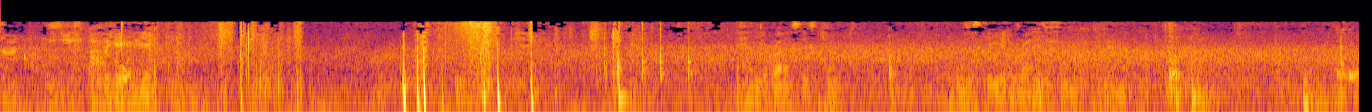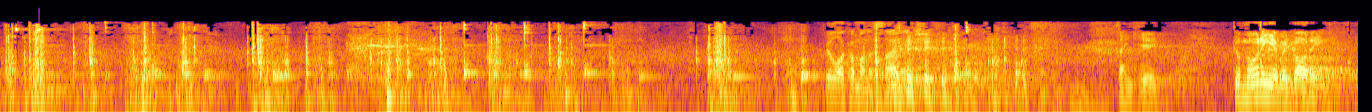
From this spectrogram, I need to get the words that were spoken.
Sorry. This is just, oh, yeah, yeah. How do you raise this, James? I'll just get you to raise it from feel like I'm on a stage. Thank you. Good morning, everybody.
